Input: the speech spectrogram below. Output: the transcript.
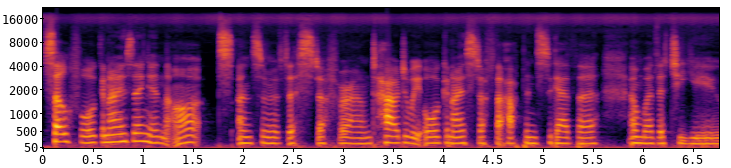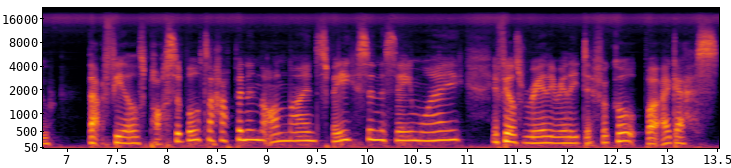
self organizing in the arts and some of this stuff around how do we organize stuff that happens together and whether to you that feels possible to happen in the online space in the same way. It feels really, really difficult, but I guess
